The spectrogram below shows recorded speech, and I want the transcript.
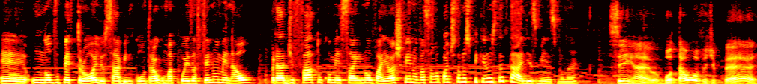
é, um novo petróleo, sabe? Encontrar alguma coisa fenomenal para de fato começar a inovar. Eu acho que a inovação ela pode estar nos pequenos detalhes mesmo, né? Sim, é, botar o ovo de pé,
